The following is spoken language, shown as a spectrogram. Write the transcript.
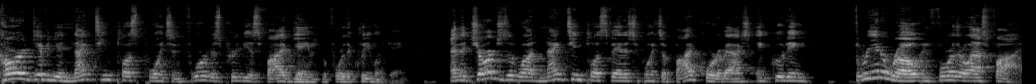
Carr had given you 19 plus points in four of his previous five games before the Cleveland game. And the Chargers have allowed 19 plus fantasy points to five quarterbacks, including three in a row and four of their last five.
